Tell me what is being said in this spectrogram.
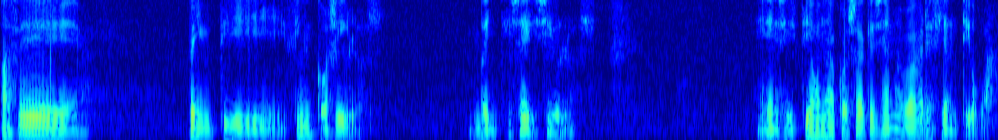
hace 25 siglos, 26 siglos, existía una cosa que se llamaba Grecia antigua.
